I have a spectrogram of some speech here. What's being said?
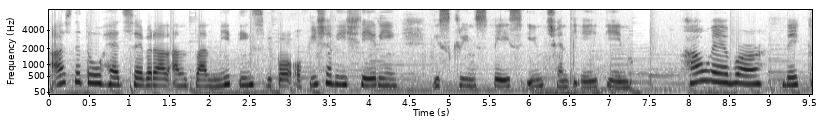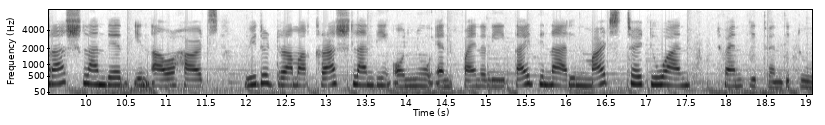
as the two had several unplanned meetings before officially sharing the screen space in 2018. However, they crash landed in our hearts with the drama Crash Landing on You and finally tied the knot in March 31, 2022.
